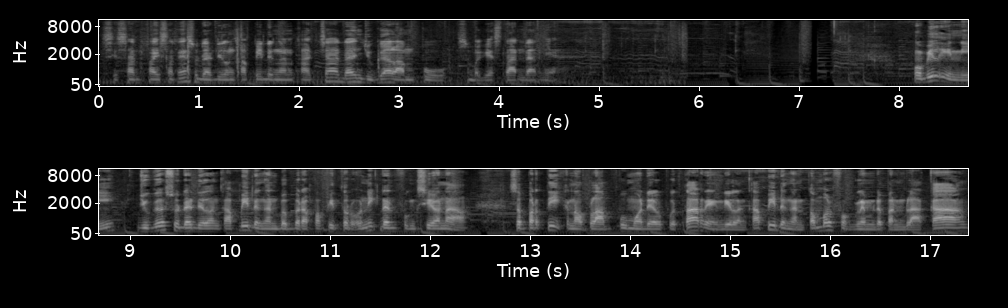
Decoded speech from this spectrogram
Si sun visornya sudah dilengkapi dengan kaca dan juga lampu sebagai standarnya. Mobil ini juga sudah dilengkapi dengan beberapa fitur unik dan fungsional, seperti knop lampu model putar yang dilengkapi dengan tombol fog lamp depan belakang,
